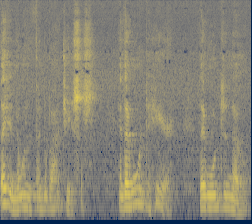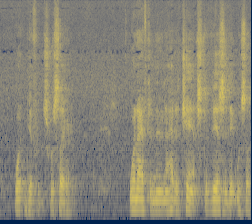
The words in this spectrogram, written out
They didn't know anything about Jesus. And they wanted to hear. They wanted to know what difference was there. One afternoon, I had a chance to visit. It was a,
